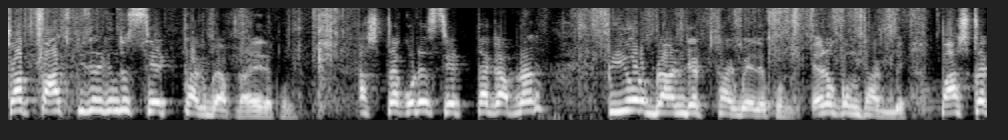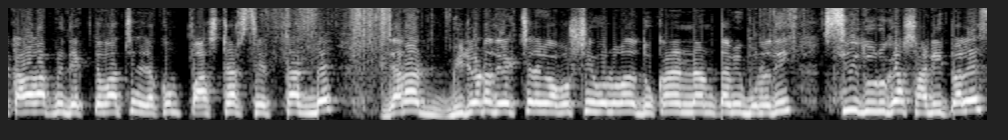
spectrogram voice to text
সব পাঁচ পিসের কিন্তু সেট থাকবে আপনার, এই দেখুন। পাঁচটা করে সেট থাকে আপনার পিওর ব্র্যান্ডেড থাকবে, দেখুন, এরকম থাকবে। পাঁচটা কালার আপনি দেখতে পাচ্ছেন, এরকম পাঁচটার সেট থাকবে। যারা ভিডিওটা দেখছেন, আমি অবশ্যই বলব, আমাদের দোকানের নামটা আমি বলে দিই, শ্রী দুর্গা শাড়ি প্যালেস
